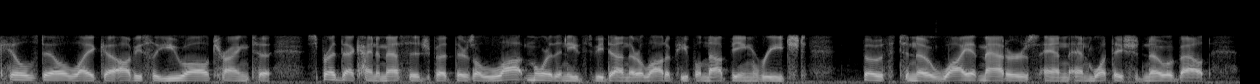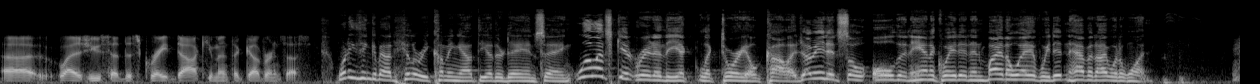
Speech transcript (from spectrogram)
Hillsdale, like uh, obviously you all, trying to spread that kind of message, but there's a lot more that needs to be done. There are a lot of people not being reached both to know why it matters and, and what they should know about, uh, as you said, this great document that governs us. What do you think about Hillary coming out the other day and saying, well, let's get rid of the Electoral College? I mean, it's so old and antiquated, and by the way, if we didn't have it, I would have won.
